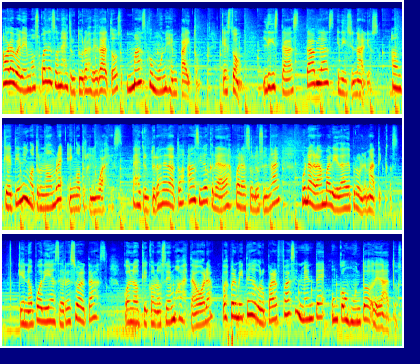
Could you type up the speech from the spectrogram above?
Ahora veremos cuáles son las estructuras de datos más comunes en Python, que son listas, tablas y diccionarios, aunque tienen otro nombre en otros lenguajes. Estructuras de datos han sido creadas para solucionar una gran variedad de problemáticas que no podían ser resueltas con lo que conocemos hasta ahora, pues permiten agrupar fácilmente un conjunto de datos,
